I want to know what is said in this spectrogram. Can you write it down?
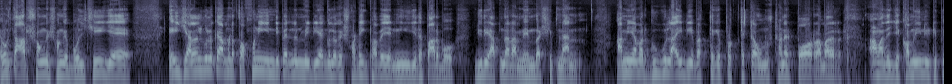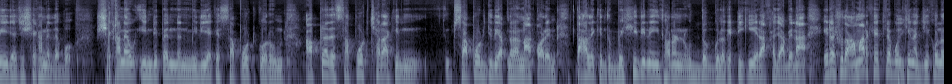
এবং তার সঙ্গে সঙ্গে বলছি যে, এই চ্যানেলগুলোকে আমরা তখনই ইন্ডিপেন্ডেন্ট মিডিয়াগুলোকে সঠিকভাবে নিয়ে যেতে পারব যদি আপনারা মেম্বারশিপ নেন। আমি আমার গুগল আইডি এবার থেকে প্রত্যেকটা অনুষ্ঠানের পর আমার, আমাদের যে কমিউনিটি পেজ আছে সেখানে দেবো। সেখানেও ইন্ডিপেন্ডেন্ট মিডিয়াকে সাপোর্ট করুন। আপনাদের সাপোর্ট ছাড়া কিন সাপোর্ট যদি আপনারা না করেন, তাহলে কিন্তু বেশি দিন এই ধরনের উদ্যোগগুলোকে টিকিয়ে রাখা যাবে না। এটা শুধু আমার ক্ষেত্রে বলছি না, যে কোনো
